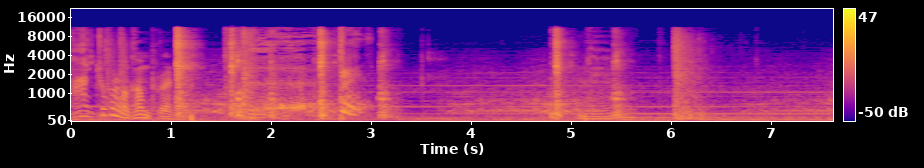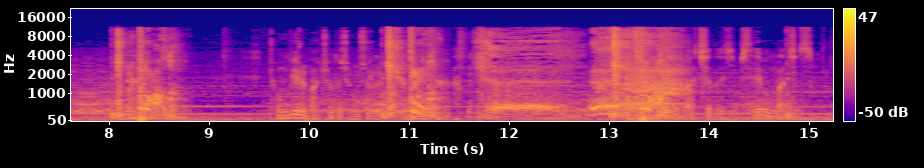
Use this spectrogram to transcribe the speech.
아 이쪽으로만 가면 불안해. 좀비를 맞춰도 점수를 줍니다. 맞춰도 지금 세 번 맞췄습니다.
